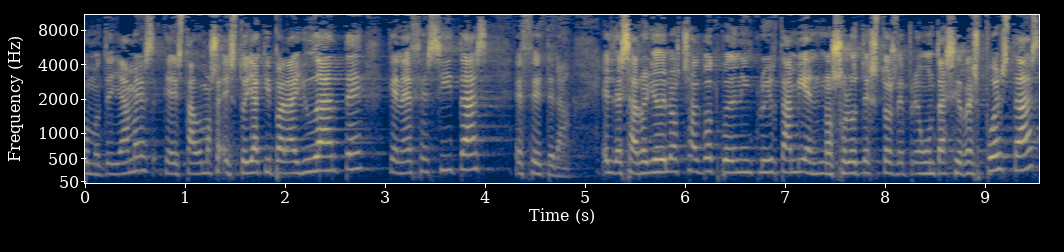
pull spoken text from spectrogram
como te llames, que estoy aquí para ayudarte, que necesitas, etcétera. El desarrollo de los chatbots pueden incluir también no solo textos de preguntas y respuestas,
